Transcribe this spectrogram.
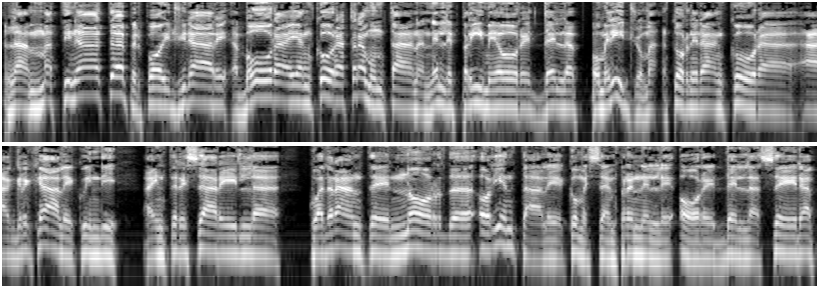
la mattinata per poi girare a Bora e ancora a Tramontana nelle prime ore del pomeriggio, ma tornerà ancora a Grecale, quindi a interessare il quadrante nord-orientale come sempre nelle ore della sera.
